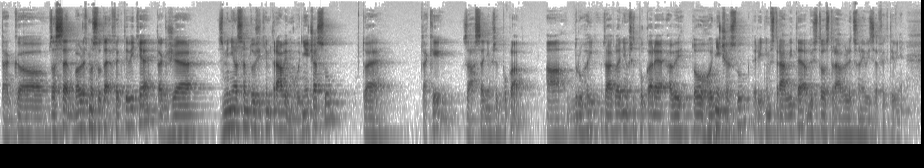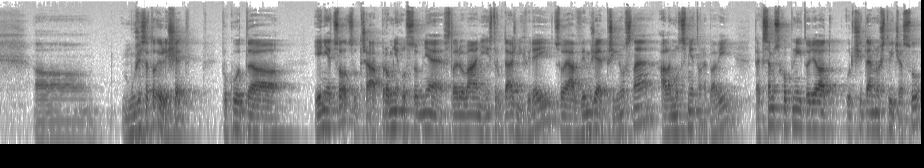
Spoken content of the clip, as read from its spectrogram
tak zase bavili jsme se o té efektivitě, takže zmínil jsem to, že tím trávím hodně času, to je taky zásadní předpoklad. A druhý základní předpoklad je, aby toho hodně času, který tím strávíte, abyste toho strávili co nejvíc efektivně. Může se to i lišit, pokud je něco, co třeba pro mě osobně sledování instruktážních videí, co já vím, že je přínosné, ale moc mě to nebaví, tak jsem schopný to dělat určité množství času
